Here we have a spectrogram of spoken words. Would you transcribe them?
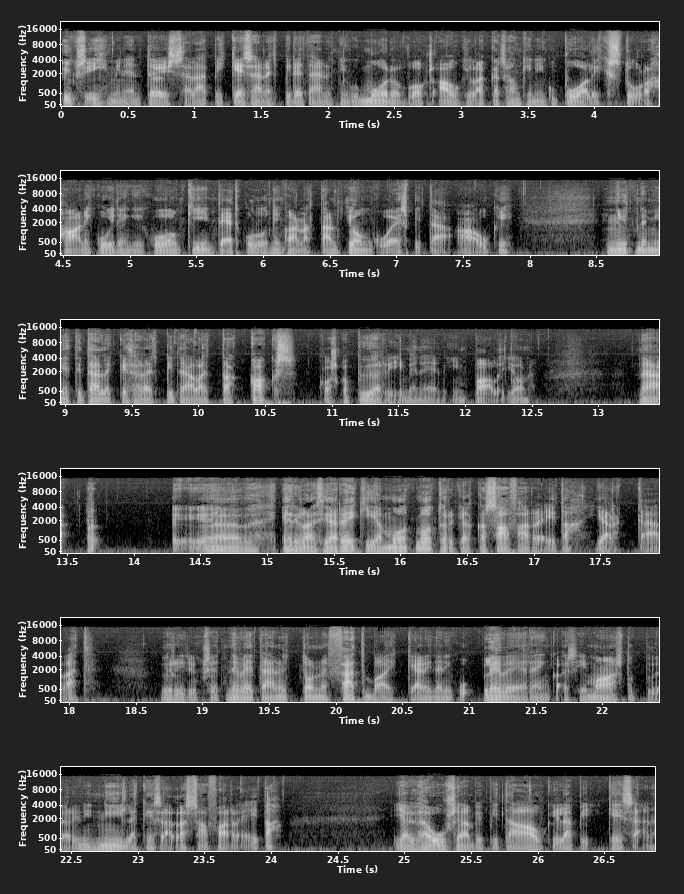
yksi ihminen töissä läpi kesän, että pidetään nyt niin kuin muodon vuoksi auki, vaikka se onkin niin kuin puoliksi turhaa, niin kuitenkin kun on kiinteät kulut, niin kannattaa nyt jonkun edes pitää auki. Nyt ne mietti tälle kesälle, että pitää laittaa kaksi, koska pyörii menee niin paljon. Nämä erilaisia rekiä, moottorikelkkasafareita järkkäävät yritykset, ne vetää nyt tonne fatbikeja, niitä niin leveärenkaisia maastopyöriä, niin niillä kesällä safareita. Ja yhä useampi pitää auki läpi kesän.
